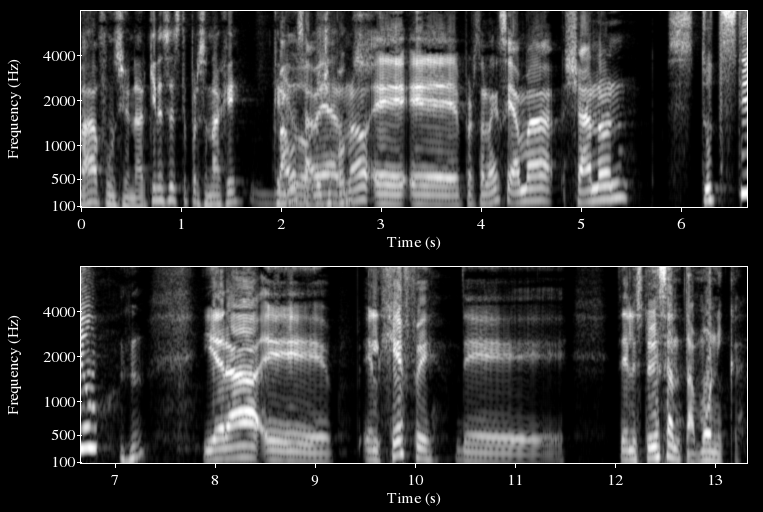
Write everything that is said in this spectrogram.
va a funcionar. ¿Quién es este personaje? Vamos a ver, ¿no? Eh, eh, el personaje se llama Shannon Studstill. Y era eh, el jefe de del estudio Santa Mónica.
